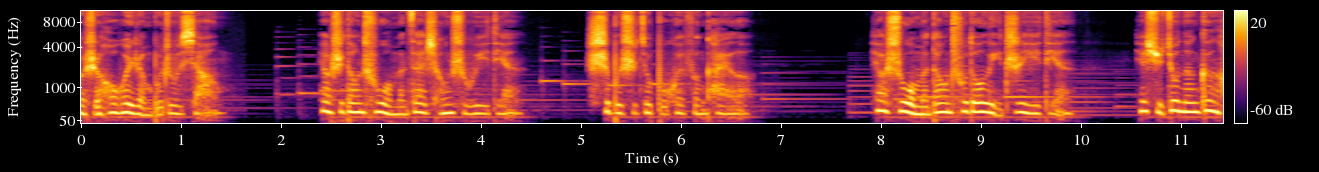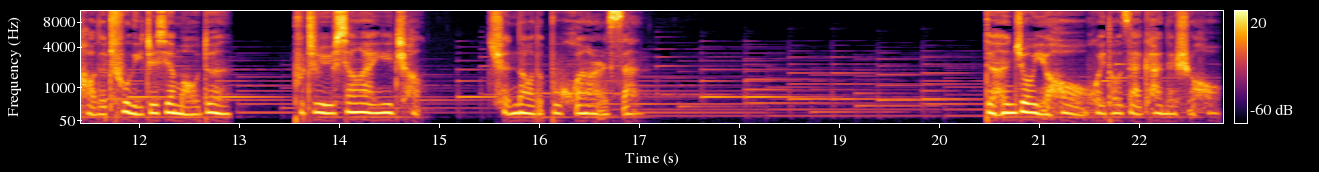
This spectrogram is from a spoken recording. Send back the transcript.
有时候会忍不住想。要是当初我们再成熟一点，是不是就不会分开了？要是我们当初都理智一点，也许就能更好的处理这些矛盾，不至于相爱一场，却闹得不欢而散。等很久以后回头再看的时候，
